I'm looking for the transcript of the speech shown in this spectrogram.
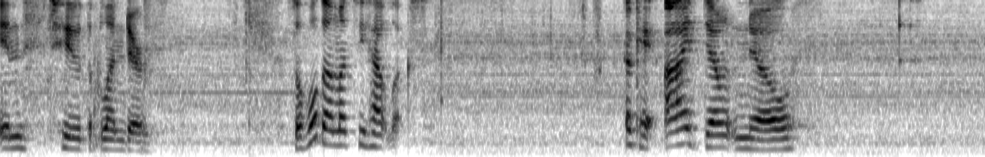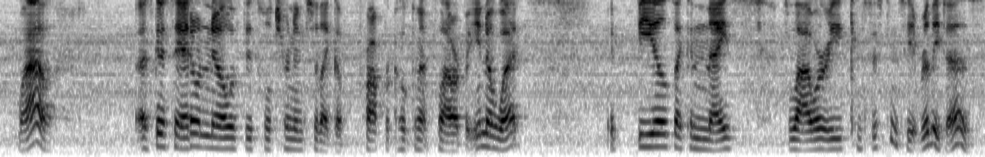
into the blender. So hold on, let's see how it looks. Okay, I don't know. Wow, I was gonna say I don't know if this will turn into like a proper coconut flour, but you know what? It feels like a nice floury consistency. It really does.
